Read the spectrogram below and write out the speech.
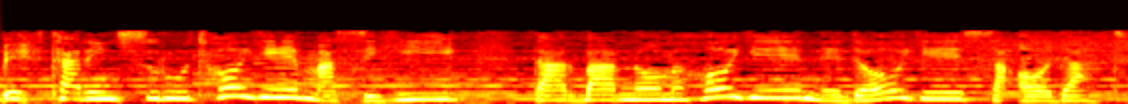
بهترین سرودهای مسیحی در برنامه های ندای سعادت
